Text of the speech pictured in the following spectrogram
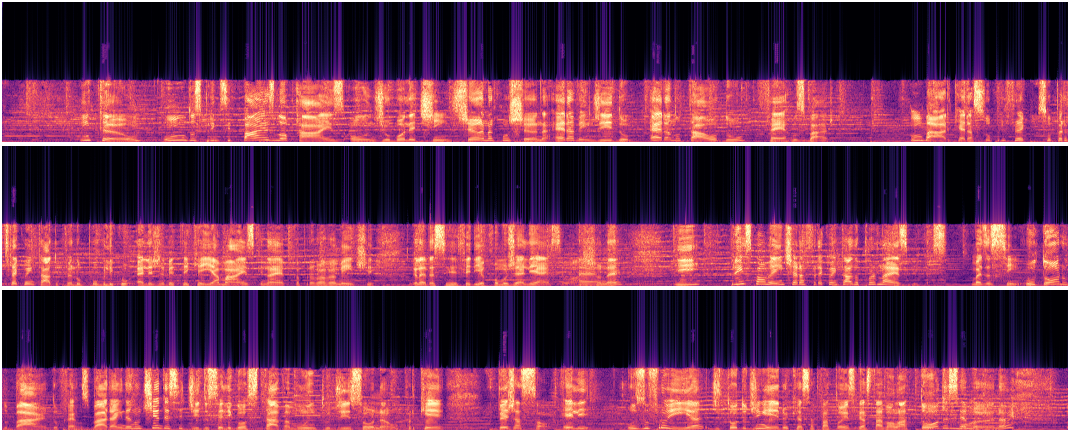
Então, um dos principais locais onde o boletim Xana com Xana era vendido era no tal do Ferros Bar. Um bar que era super, super frequentado pelo público LGBTQIA, que na época provavelmente a galera se referia como GLS, eu acho, É. né? E principalmente era frequentado por lésbicas. Mas assim, o dono do bar, do Ferros Bar, ainda não tinha decidido se ele gostava muito disso ou não. Porque, veja só, ele usufruía de todo o dinheiro que as sapatões gastavam lá toda semana.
